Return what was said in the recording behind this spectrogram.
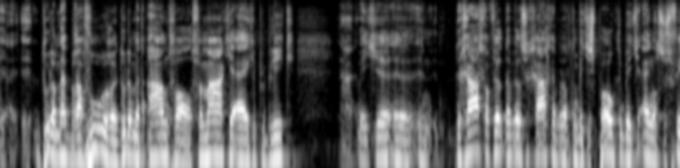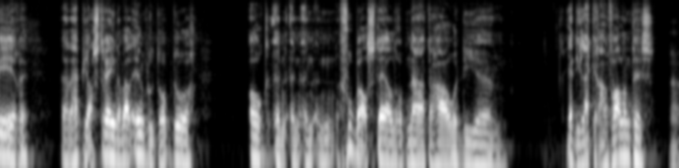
ja, doe dat met bravoure, doe dat met aanval. Vermaak je eigen publiek. Weet je, uh, de graafschap wil, wil ze graag hebben dat het een beetje spookt, een beetje Engelse sferen. Nou, daar heb je als trainer wel invloed op door ook een, een, een, een voetbalstijl erop na te houden die, uh, ja, die lekker aanvallend is. Ja.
